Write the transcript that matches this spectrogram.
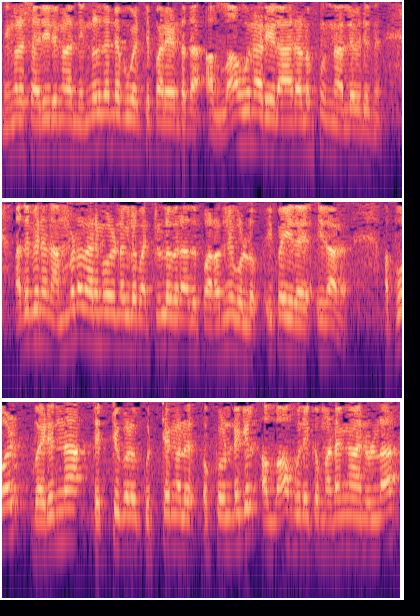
നിങ്ങളുടെ ശരീരങ്ങളെ നിങ്ങൾ തന്നെ പുകഴ്ത്തി പറയേണ്ടത്. അള്ളാഹുവിന് അറിയില്ല ആരാണ് നല്ലവരെന്ന്. അത് പിന്നെ നമ്മുടെ നന്മകളുണ്ടെങ്കിൽ മറ്റുള്ളവർ അത് പറഞ്ഞുകൊള്ളും. ഇപ്പൊ ഇത് ഇതാണ്. അപ്പോൾ വരുന്ന തെറ്റുകൾ കുറ്റങ്ങൾ ഒക്കെ ഉണ്ടെങ്കിൽ അള്ളാഹുലേക്ക് മടങ്ങാനുള്ള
